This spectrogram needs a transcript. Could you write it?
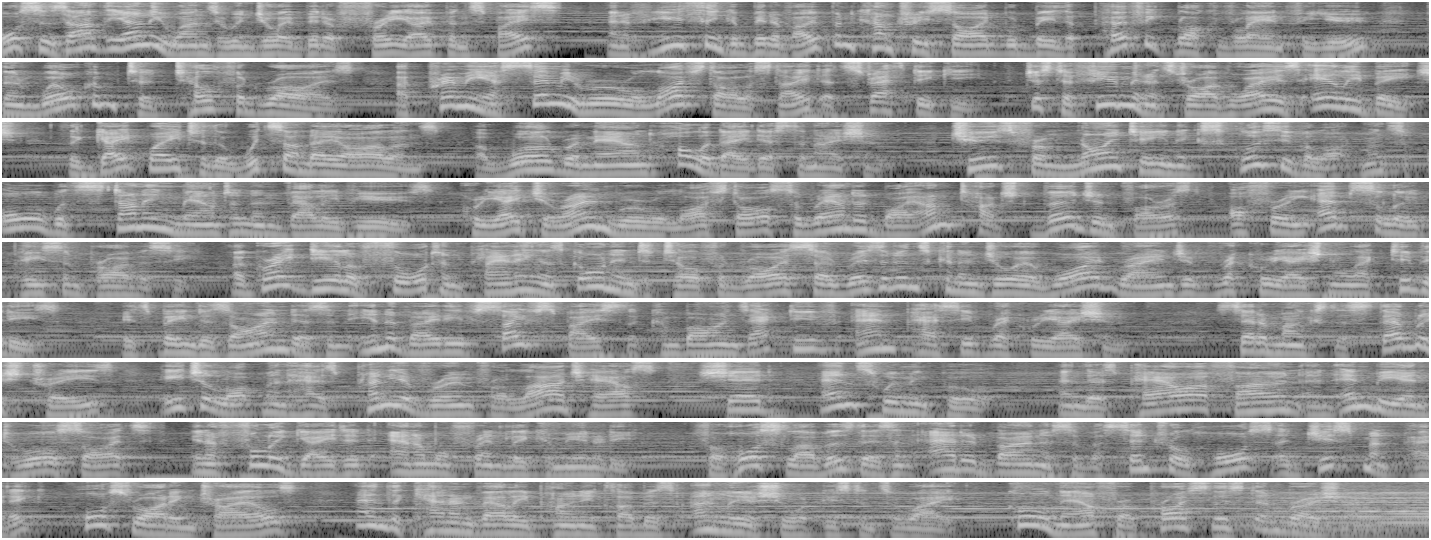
Horses aren't the only ones who enjoy a bit of free open space, and if you think a bit of open countryside would be the perfect block of land for you, then welcome to Telford Rise, a premier semi rural lifestyle estate at Strathdickie. Just a few minutes' drive away is Airlie Beach, the gateway to the Whitsunday Islands, a world renowned holiday destination. Choose from 19 exclusive allotments, all with stunning mountain and valley views. Create your own rural lifestyle surrounded by untouched virgin forest, offering absolute peace and privacy. A great deal of thought and planning has gone into Telford Rise so residents can enjoy a wide range of recreational activities. It's been designed as an innovative, safe space that combines active and passive recreation. Set amongst established trees, each allotment has plenty of room for a large house, shed, and swimming pool and there's power, phone, and NBN to all sites in a fully gated, animal friendly community. For horse lovers, there's an added bonus of a central horse agistment paddock, horse riding trails, and the Cannon Valley Pony Club is only a short distance away. Call now for a price list and brochure.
